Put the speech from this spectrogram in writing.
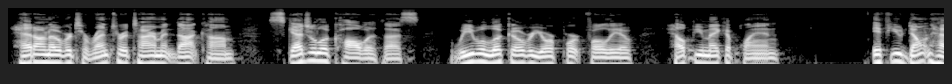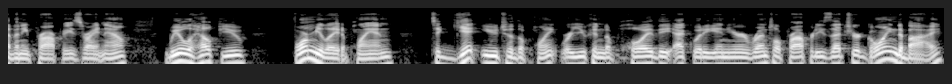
head on over to renttoretirement.com, schedule a call with us. We will look over your portfolio, help you make a plan. If you don't have any properties right now, we will help you formulate a plan to get you to the point where you can deploy the equity in your rental properties that you're going to buy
